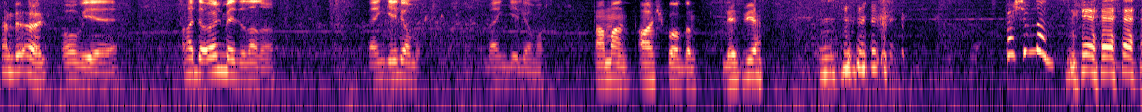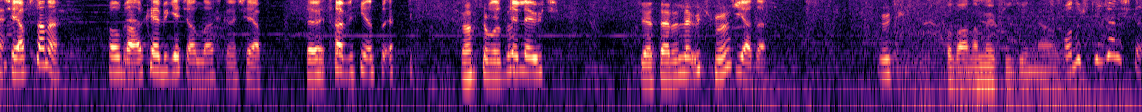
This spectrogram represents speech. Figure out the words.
Sen bir öl. Oh yeah. Hadi ölmedi lan o. Ben geliyorum. Ben geliyorum. Aman aşık oldum. Lezbiyen. Başımdan. şey yapsana. Tolga arkaya bir geç Allah aşkına şey yap. Sevet abinin yanında yap. Ne yapacağım orada? Tele 3. CTRL 3 mü? 2 ya da. 3. Kulağına mı öpeceğin abi? Konuşturacaksın işte.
